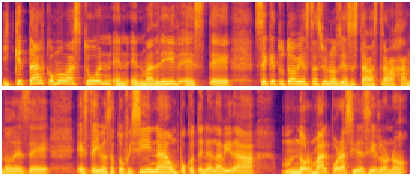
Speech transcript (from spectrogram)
¿Y qué tal? ¿Cómo vas tú en, en, Madrid? Este, sé que tú todavía hasta hace unos días estabas trabajando desde, este, ibas a tu oficina, un poco tenías la vida normal, por así decirlo, ¿no?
